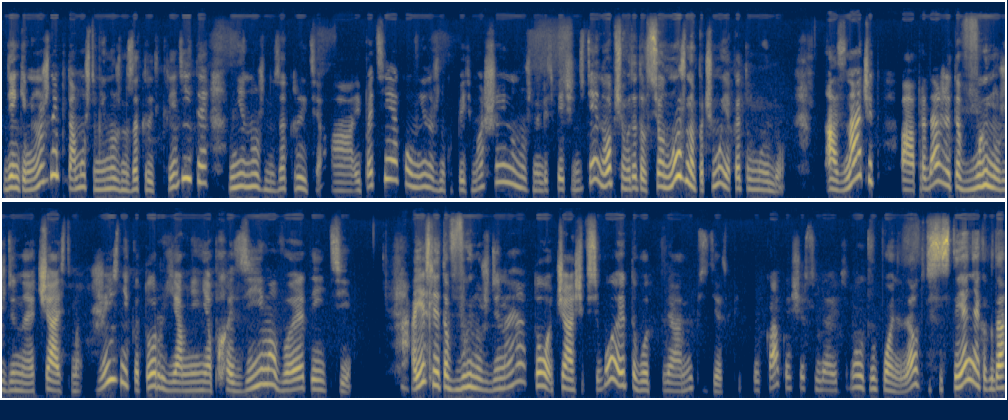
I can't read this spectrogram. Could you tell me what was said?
Деньги мне нужны, потому что мне нужно закрыть кредиты, мне нужно закрыть а, ипотеку, мне нужно купить машину, нужно обеспечить детей. Ну, в общем, вот это все нужно, почему я к этому иду. А значит, а продажа – это вынужденная часть моей жизни, которую я, мне необходимо в это идти. А если это вынужденная, то чаще всего это вот, бля, ну пиздец, как вообще сюда идти? Ну вот вы поняли, да, вот эти состояния, когда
